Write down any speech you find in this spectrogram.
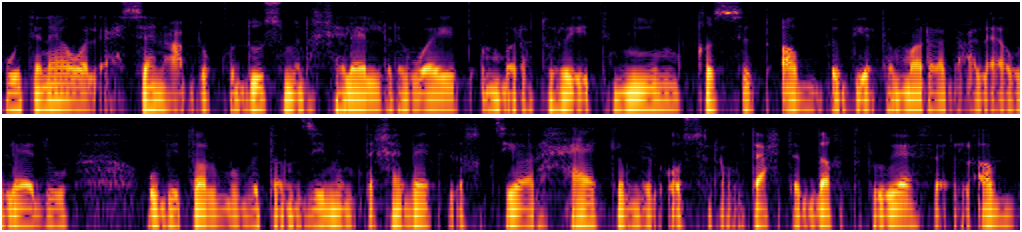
وتناول إحسان عبد القدوس من خلال رواية إمبراطورية ميم قصة أب بيتمرد على أولاده وبيطالبوا بتنظيم انتخابات لاختيار حاكم للأسرة وتحت الضغط بيوافق الأب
